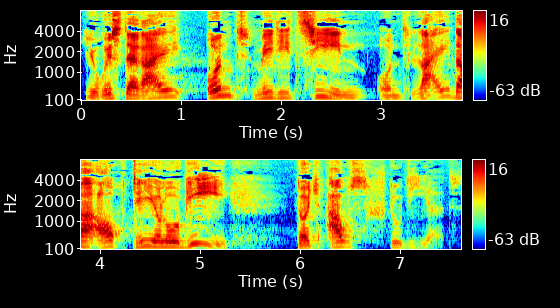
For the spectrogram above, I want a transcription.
Juristerei und Medizin und leider auch Theologie durchaus studiert.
